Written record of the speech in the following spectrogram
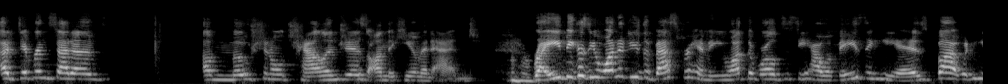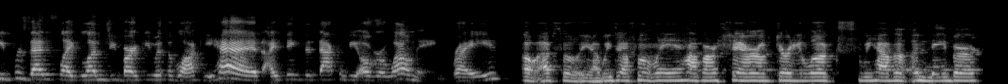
a different set of emotional challenges on the human end. Mm-hmm. Right? Because you want to do the best for him and you want the world to see how amazing he is. But when he presents like lungy barky with a blocky head, I think that that can be overwhelming, right? Oh, absolutely. Yeah. We definitely have our share of dirty looks. We have a, a neighbor.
